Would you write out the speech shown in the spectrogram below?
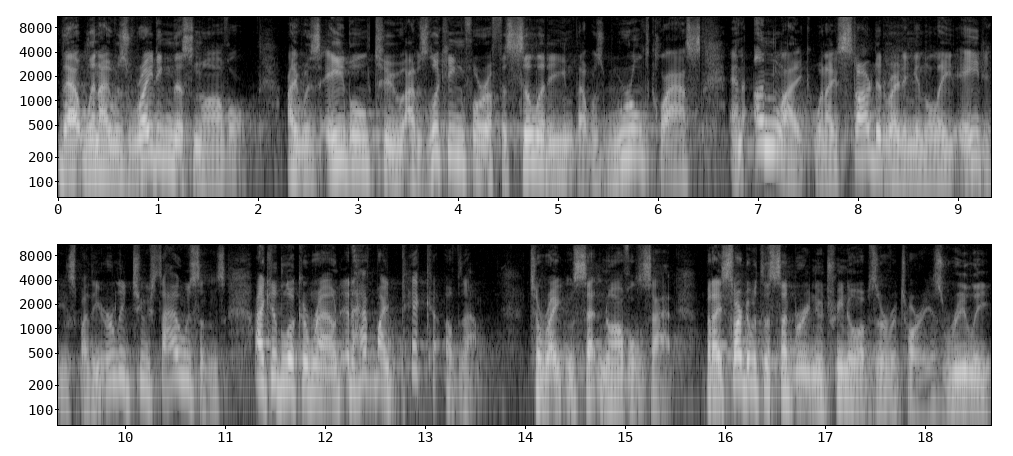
that when I was writing this novel, I was able to, I was looking for a facility that was world class, and unlike when I started writing in the late 80s, by the early 2000s, I could look around and have my pick of them to write and set novels at. But I started with the Sudbury Neutrino Observatory is really,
